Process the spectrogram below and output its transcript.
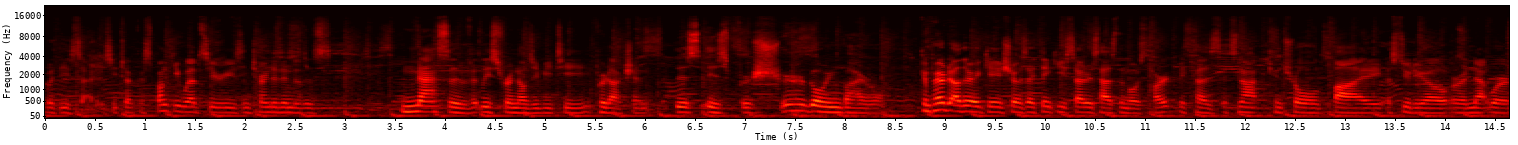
with Eastsiders. He took a spunky web series and turned it into this massive, at least for an LGBT production. This is for sure going viral. Compared to other gay shows, I think Eastsiders has the most heart because it's not controlled by a studio or a network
